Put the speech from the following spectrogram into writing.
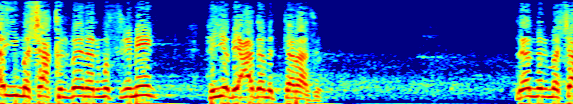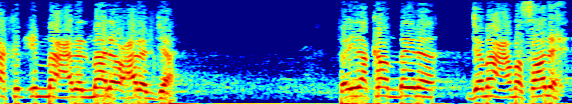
أي مشاكل بين المسلمين هي بعدم التنازل. لأن المشاكل إما على المال أو على الجاه. فإذا كان بين جماعة مصالح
